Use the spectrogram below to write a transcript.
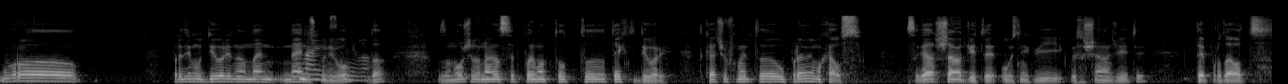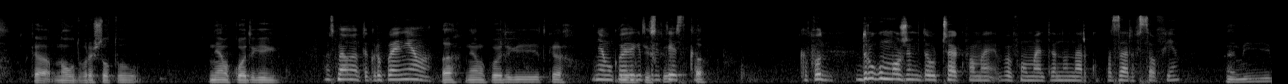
Говоря предимно дилъри на най- най-низко Най-ниско ниво, ниво. да, за да може веднага да се поемат от а, техните дилъри. Така че в момента определено има хаос. Сега шанаджиите, обясних ви кои са шанаджиите, те продават така много добре, защото няма кой да ги, Основната група я няма. да, няма кой да ги така Няма кой да ги натиска. притиска. Да. Какво друго можем да очакваме в момента на наркопазара в София? Ами,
